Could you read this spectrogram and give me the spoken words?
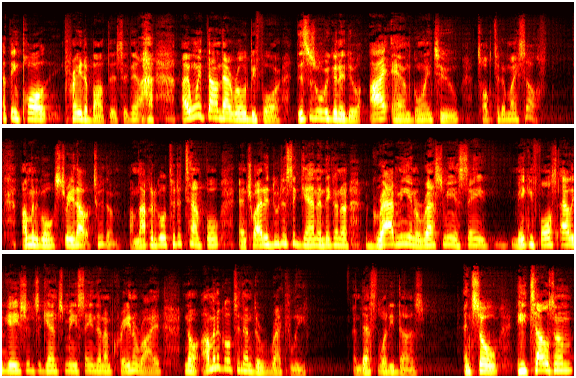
I think Paul prayed about this. And I went down that road before. This is what we're going to do. I am going to talk to them myself. I'm going to go straight out to them. I'm not going to go to the temple and try to do this again. And they're going to grab me and arrest me and say, making false allegations against me, saying that I'm creating a riot. No, I'm going to go to them directly. And that's what he does. And so he tells them,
